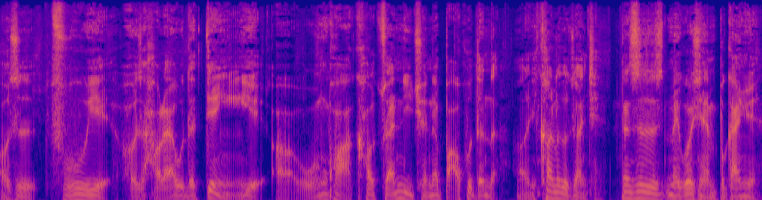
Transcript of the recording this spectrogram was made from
或是服务业，或者好莱坞的电影业啊，文化靠专利权的保护等等啊，你靠那个赚钱。但是美国显然不甘愿，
